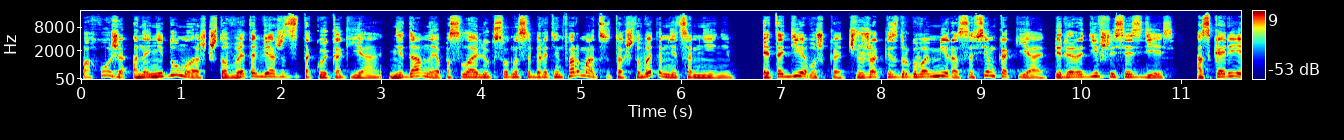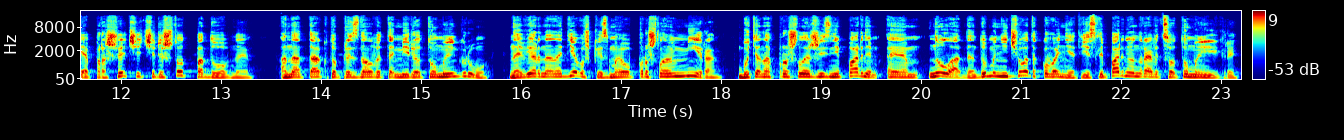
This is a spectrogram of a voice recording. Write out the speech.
Похоже, она не думала, что в это вяжется такой, как я. Недавно я посылаю Люксона собирать информацию, так что в этом нет сомнений. Эта девушка, чужак из другого мира, совсем как я, переродившийся здесь, а скорее прошедший через что-то подобное. Она та, кто признал в этом мире Тома игру. Наверное, она девушка из моего прошлого мира. Будь она в прошлой жизни парнем, эм, ну ладно, думаю, ничего такого нет, если парню нравятся Тома игры.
